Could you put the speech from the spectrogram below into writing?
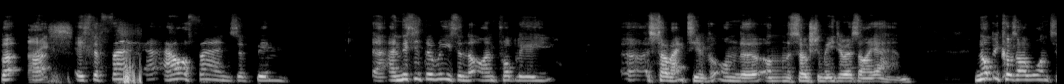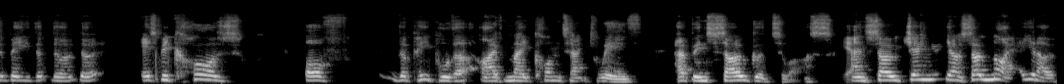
but uh, it's the fact our fans have been, uh, and this is the reason that I'm probably uh, so active on the on the social media as I am, not because I want to be the the, the it's because of the people that I've made contact with have been so good to us Yeah. and so genuine, you know, so nice, you know,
